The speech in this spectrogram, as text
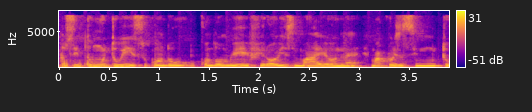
Eu sinto muito isso quando, quando eu me refiro ao Smile, né? Uma coisa assim muito.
